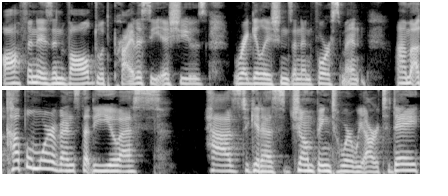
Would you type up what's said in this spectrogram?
often is involved with privacy issues, regulations, and enforcement. Um, a couple more events that the U.S has to get us jumping to where we are today.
